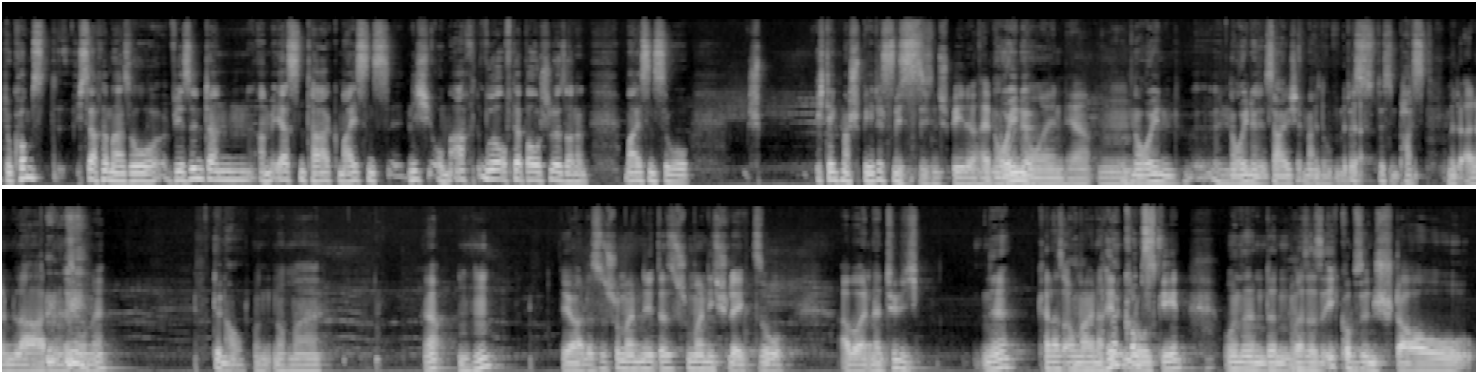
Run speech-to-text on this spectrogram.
Du kommst, ich sage immer so, wir sind dann am ersten Tag meistens nicht um 8 Uhr auf der Baustelle, sondern meistens so, ich denke mal Bis spätestens bisschen später, halb Neune. neun, neun, ja. Mhm. neun, äh, neune, sage ich immer so. Mit Das, das passt. Mit allem Laden und so, ne? Genau. Und nochmal. Ja, mhm. Ja, das ist schon mal nicht, das ist schon mal nicht schlecht. So. Aber natürlich, ne, kann das auch mal nach hinten losgehen. Und dann, dann, was weiß ich, kommst du in Stau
